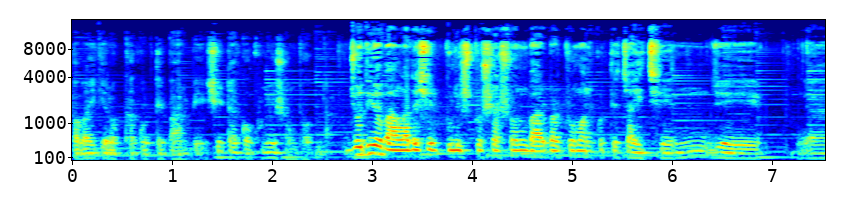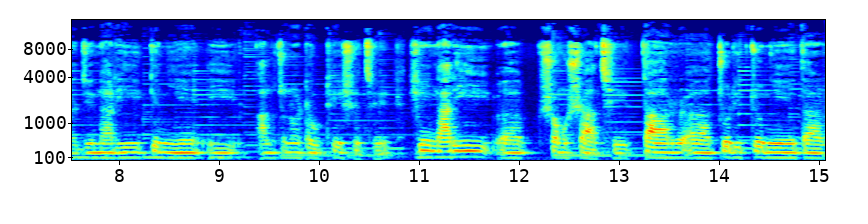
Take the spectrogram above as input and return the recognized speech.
সবাইকে রক্ষা করতে পারবে, সেটা কখনোই সম্ভব না। যদিও বাংলাদেশের পুলিশ প্রশাসন বারবার প্রমাণ করতে চাইছেন যে যে নারীকে নিয়ে এই আলোচনাটা উঠে এসেছে, সেই নারী সমস্যা আছে। তার চরিত্র নিয়ে, তার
